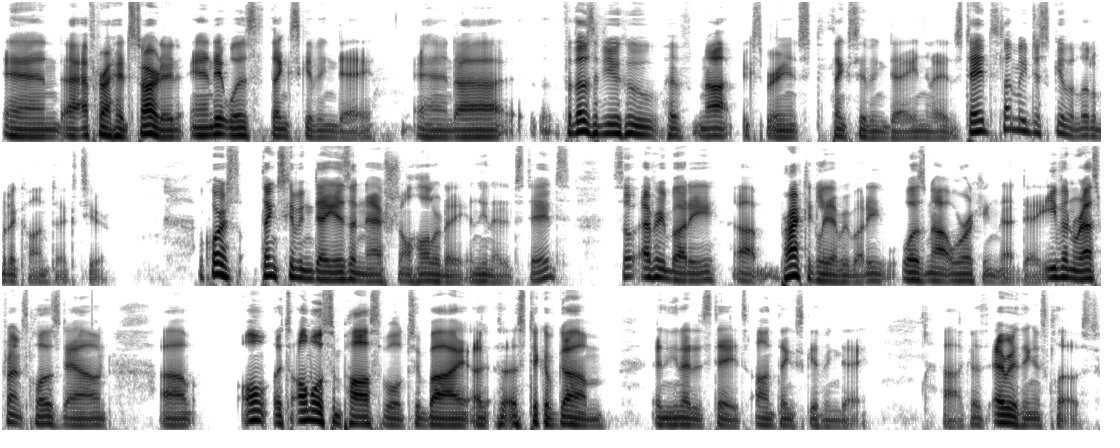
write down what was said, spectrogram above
and uh, after I had started, and it was Thanksgiving Day. And uh, for those of you who have not experienced Thanksgiving Day in the United States, let me just give a little bit of context here. Of course, Thanksgiving Day is a national holiday in the United States, so everybody, uh, practically everybody, was not working that day. Even restaurants closed down. Um, it's almost impossible to buy a, a, stick of gum in the United States on Thanksgiving Day because uh, everything is closed.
